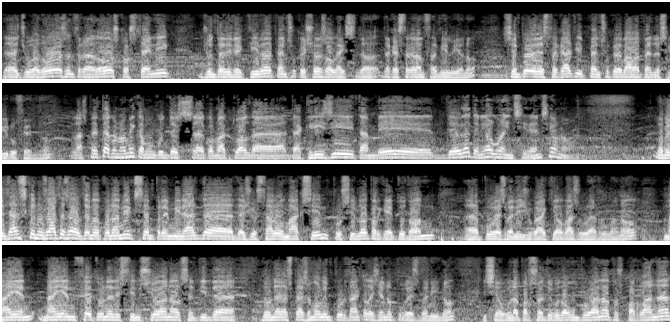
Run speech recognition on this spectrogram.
de jugadors, entrenadors, cos tècnic, junta directiva, penso que això és l'èxit d'aquesta gran família, no? Sempre ho he destacat i penso que val la pena seguir-ho fent, no? L'aspecte econòmic en un context eh, com l'actual de, de crisi també deu de tenir alguna incidència o no? La veritat és que nosaltres el tema econòmic sempre hem mirat d'ajustar-ho al màxim possible perquè tothom eh, pogués venir a jugar aquí al Bas Olèrdola, no? Mai hem, mai hem fet una distinció en el sentit d'una de, despesa molt important que la gent no pogués venir, no? I si alguna persona ha tingut algun problema, doncs parlant-ne,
